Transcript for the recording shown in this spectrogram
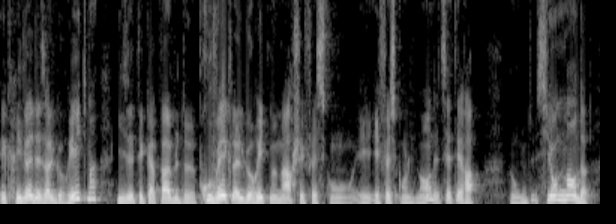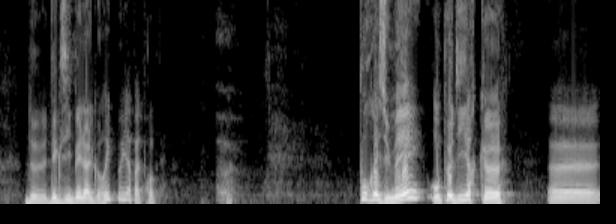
écrivaient des algorithmes, ils étaient capables de prouver que l'algorithme marche et fait ce qu'on lui demande, etc. Donc si on demande d'exhiber l'algorithme, il n'y a pas de problème. Pour résumer, on peut dire que euh,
